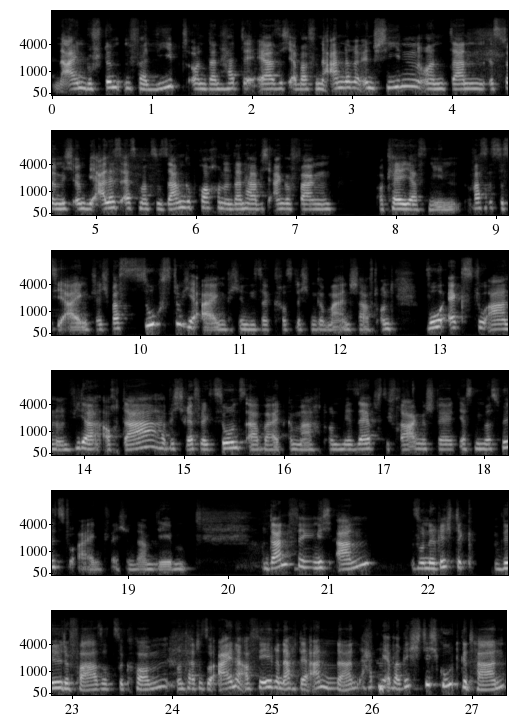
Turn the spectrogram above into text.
in einen bestimmten verliebt und dann hatte er sich aber für eine andere entschieden und dann ist für mich irgendwie alles erstmal zusammengebrochen und dann habe ich angefangen, okay, Jasmin, was ist das hier eigentlich? Was suchst du hier eigentlich in dieser christlichen Gemeinschaft und wo eckst du an? Und wieder auch da habe ich Reflexionsarbeit gemacht und mir selbst die Fragen gestellt, Jasmin, was willst du eigentlich in deinem Leben? Und dann fing ich an, so eine richtig wilde Phase zu kommen und hatte so eine Affäre nach der anderen, hat mir aber richtig gut getan,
